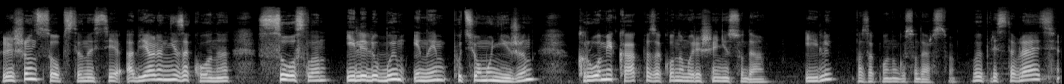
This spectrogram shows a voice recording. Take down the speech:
лишен собственности, объявлен незаконно, сослан или любым иным путем унижен, кроме как по законному решению суда или по закону государства. Вы представляете?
